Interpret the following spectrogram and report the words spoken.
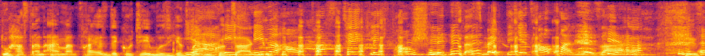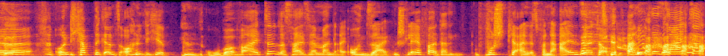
Du hast ein einwandfreies Dekolleté, muss ich jetzt mal Ja, eben kurz ich sagen. nehme auch fast täglich Frau Schmitz. Das möchte ich jetzt auch mal hier sagen. Ja. Äh, und ich habe eine ganz ordentliche Oberweite. Das heißt, wenn man und Seitenschläfer, dann wuscht ja alles von der einen Seite auf die andere Seite.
